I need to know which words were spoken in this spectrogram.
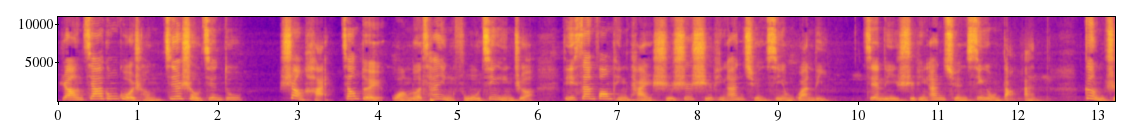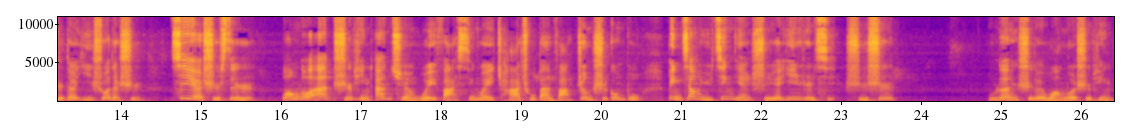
让加工过程接受监督。上海将对网络餐饮服务经营者。第三方平台实施食品安全信用管理，建立食品安全信用档案。更值得一说的是，七月十四日，网络安食品安全违法行为查处办法正式公布，并将于今年十月一日起实施。无论是对网络食品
